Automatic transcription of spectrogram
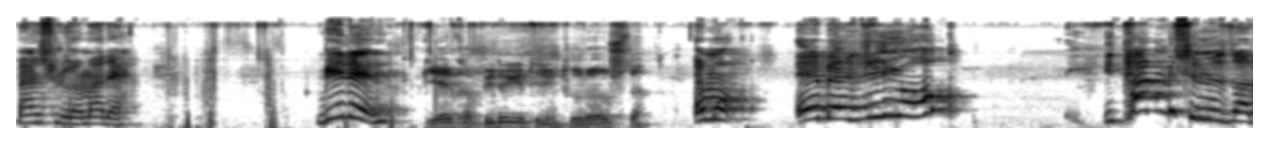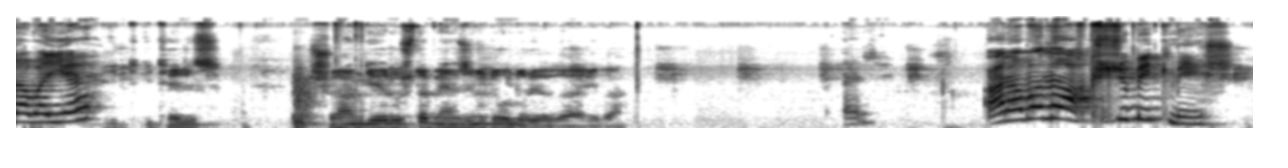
Ben sürüyorum hadi. Bilin. Diğer kapıyı da getireyim Tuğra Usta. Ama e benzin yok. İter misiniz arabayı? İt, iteriz. Şu an diğer usta benzini dolduruyor galiba. Arabanın aküsü bitmiş.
